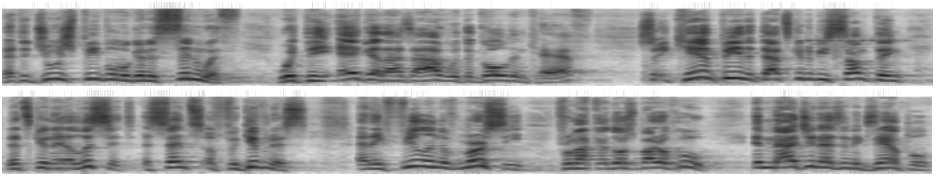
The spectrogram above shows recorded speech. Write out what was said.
that the Jewish people were going to sin with, with the egel hazahav, with the golden calf, so it can't be that that's going to be something that's going to elicit a sense of forgiveness and a feeling of mercy from Hakadosh Baruch Hu. Imagine, as an example,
